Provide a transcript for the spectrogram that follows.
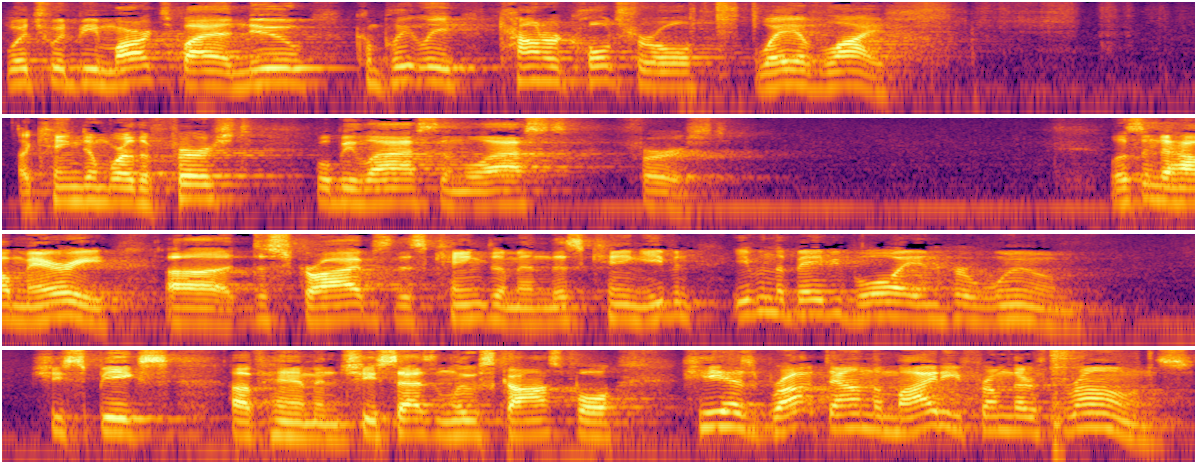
which would be marked by a new, completely countercultural way of life. A kingdom where the first will be last and the last first. Listen to how Mary uh, describes this kingdom and this king, even, even the baby boy in her womb. She speaks of him, and she says in Luke's gospel, He has brought down the mighty from their thrones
